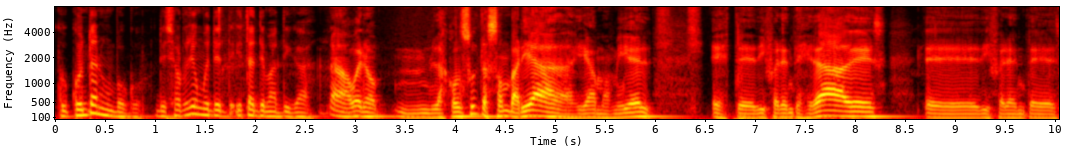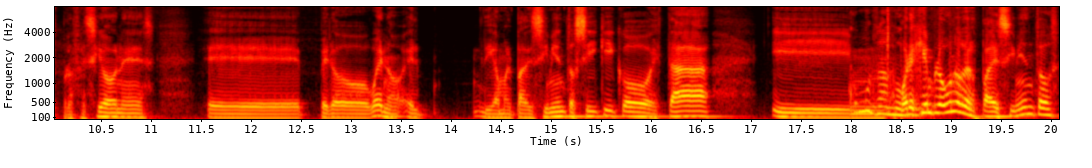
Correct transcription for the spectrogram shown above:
contanos un poco, desarrollemos este- esta temática. No, bueno, mm, las consultas son variadas, digamos, Miguel, este, diferentes edades, eh, diferentes profesiones, pero bueno, el, digamos, el padecimiento psíquico está y, ¿Cómo mm, por ejemplo, uno de los padecimientos,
